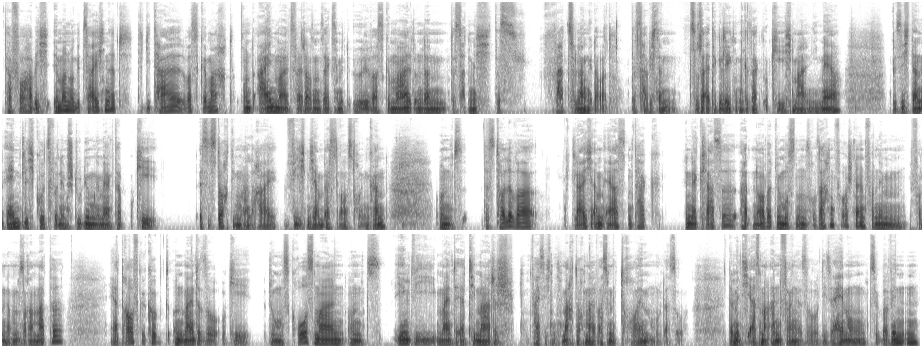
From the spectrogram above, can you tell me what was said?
Davor habe ich immer nur gezeichnet, digital was gemacht und einmal 2006 mit Öl was gemalt und dann, das hat mich, das hat zu lange gedauert. Das habe ich dann zur Seite gelegt und gesagt, okay, ich mal nie mehr, bis ich dann endlich kurz vor dem Studium gemerkt habe, okay, es ist doch die Malerei, wie ich mich am besten ausdrücken kann. Und das Tolle war, gleich am ersten Tag in der Klasse hat Norbert, wir mussten unsere Sachen vorstellen von dem, von unserer Mappe. Er hat drauf geguckt und meinte so, okay, du musst groß malen und irgendwie meinte er thematisch, weiß ich nicht, mach doch mal was mit Träumen oder so. Damit ich erstmal anfange, so diese Hemmung zu überwinden.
